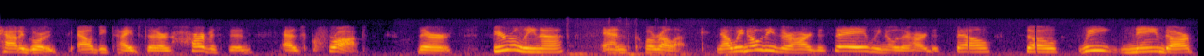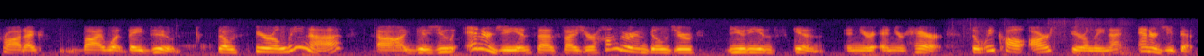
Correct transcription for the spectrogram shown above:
category algae types that are harvested as crops. They're spirulina and chlorella. Now we know these are hard to say, we know they're hard to spell, so we named our products by what they do. So spirulina uh, gives you energy and satisfies your hunger and builds your beauty and skin and your and your hair. So we call our spirulina energy bits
